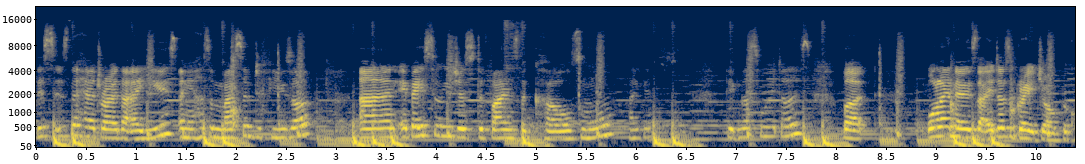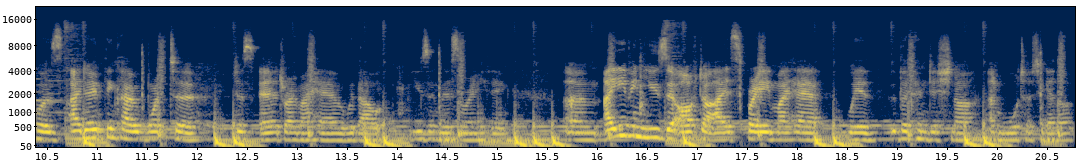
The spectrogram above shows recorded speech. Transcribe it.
this is the hairdryer that I use and it has a massive diffuser and it basically just defines the curls more I guess think that's what it does. But all I know is that it does a great job because I don't think I would want to just air dry my hair without using this or anything. Um, I even use it after I spray my hair with the conditioner and water together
